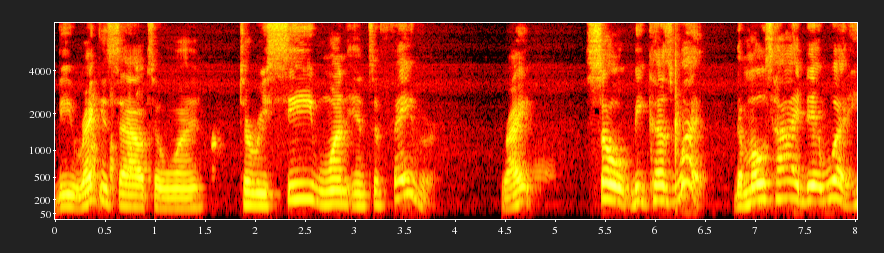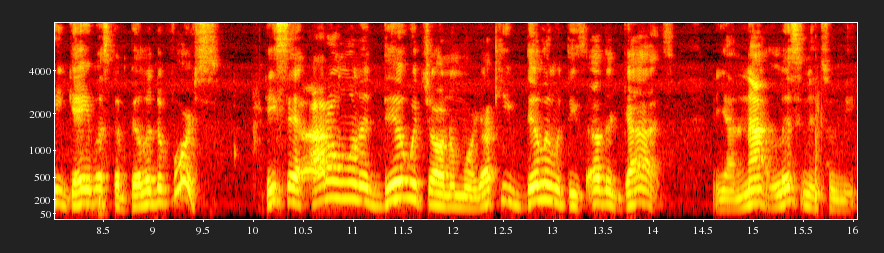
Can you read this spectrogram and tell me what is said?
be reconciled to one, to receive one into favor, right? So because what the Most High did, what He gave us the bill of divorce. He said, I don't want to deal with y'all no more. Y'all keep dealing with these other gods and y'all not listening to me.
